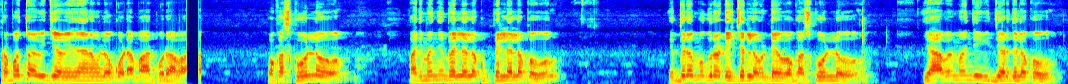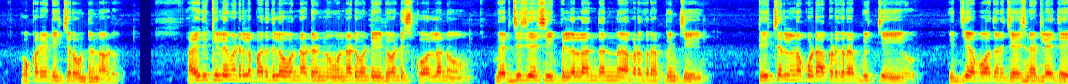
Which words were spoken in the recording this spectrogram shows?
ప్రభుత్వ విద్యా విధానంలో కూడా మార్పు రావాలి. ఒక స్కూల్లో పది మంది పిల్లలకు పిల్లలకు ఇద్దరు ముగ్గురు టీచర్లు ఉంటే ఒక స్కూల్లో యాభై మంది విద్యార్థులకు ఒకటే టీచర్ ఉంటున్నాడు. ఐదు కిలోమీటర్ల పరిధిలో ఉన్నటు ఉన్నటువంటి ఇటువంటి స్కూళ్ళను మెర్జి చేసి పిల్లలందరిని అక్కడికి రప్పించి టీచర్లను కూడా అక్కడికి రప్పించి విద్యా బోధన చేసినట్లయితే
